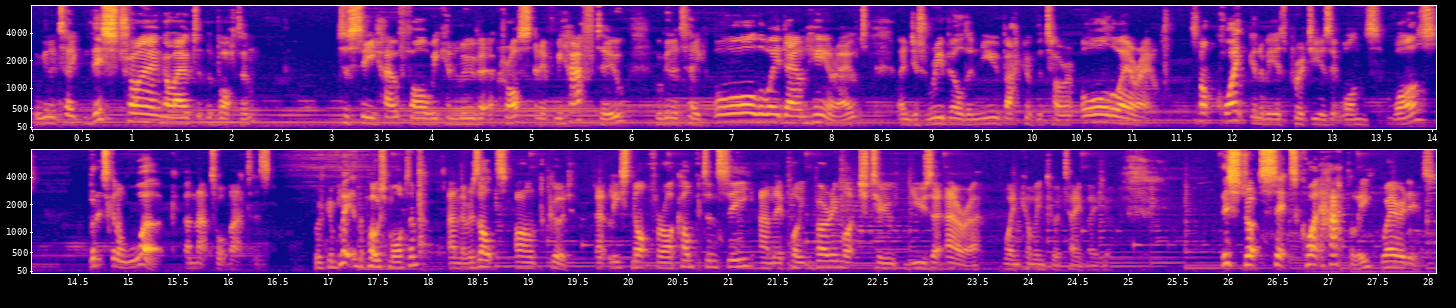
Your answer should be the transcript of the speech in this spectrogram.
We're going to take this triangle out at the bottom to see how far we can move it across and if we have to we're going to take all the way down here out and just rebuild a new back of the turret all the way around. It's not quite going to be as pretty as it once was but it's going to work and that's what matters. We've completed the post-mortem and the results aren't good, at least not for our competency and they point very much to user error when coming to a tape measure. This strut sits quite happily where it is.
